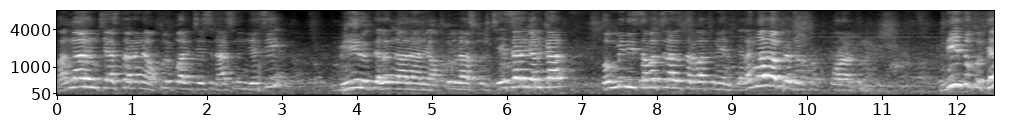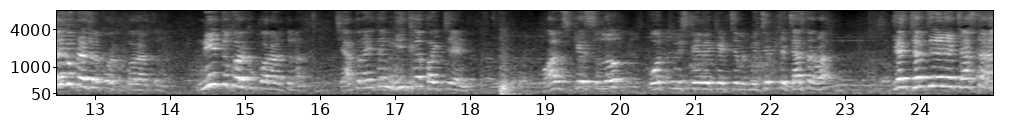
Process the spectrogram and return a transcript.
బంగారం చేస్తానని అప్పులు పాలు చేసి నాశనం చేసి మీరు తెలంగాణని అప్పుల రాష్ట్రం చేశారు కనుక తొమ్మిది సంవత్సరాల తర్వాత నేను తెలంగాణ ప్రజల కొరకు పోరాడుతున్నాను నీతికు తెలుగు ప్రజల కొరకు పోరాడుతున్నా. నీతి కొరకు పోరాడుతున్నా. చేతనైతే నీతిగా ఫైట్ చేయండి. ఫాల్స్ కేసుల్లో కోర్టుని స్టే వేకేట్ చేయమని మీరు చెప్తే చేస్తారా? ఏ జడ్జిలైనా చేస్తారా?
